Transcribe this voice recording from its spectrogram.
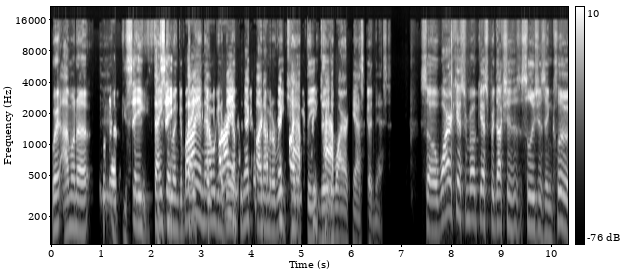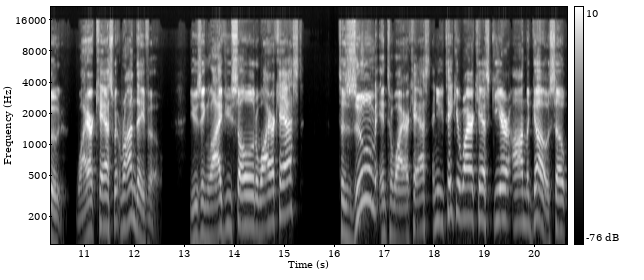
we're, I'm going to say thank say you and goodbye. And now we're going to bring up the next slide. I'm going to recap the, the, the Wirecast goodness. So, Wirecast remote guest production solutions include Wirecast with Rendezvous, using LiveU Solo to Wirecast, to Zoom into Wirecast, and you can take your Wirecast gear on the go. So,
